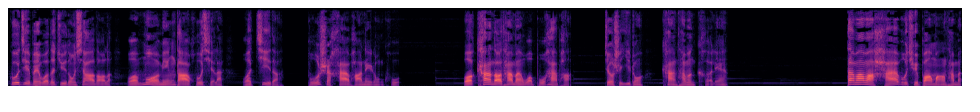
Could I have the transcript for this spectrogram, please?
估计被我的举动吓到了，我莫名大哭起来。我记得不是害怕那种哭，我看到他们我不害怕，就是一种看他们可怜。但妈妈还不去帮忙他们，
